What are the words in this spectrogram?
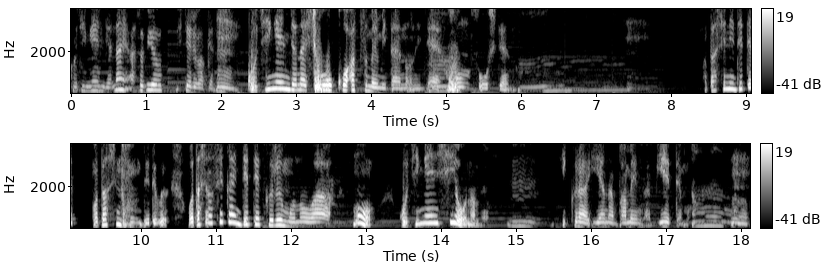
5次元じゃない遊びをしてるわけだ。うん。5次元じゃない証拠集めみたいのにね、うん奔走してんの。うん私に出て、私の出てくる、私の世界に出てくるものは、もう5次元仕様なのよ。うん。いくら嫌な場面が見えても。あうん。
